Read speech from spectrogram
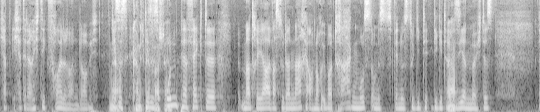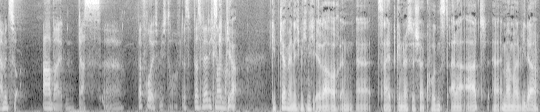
Ich, hab, ich hätte da richtig Freude dran, glaube ich. Ja, Dieses, kann ich mir dieses vorstellen. unperfekte Material, was du dann nachher auch noch übertragen musst, um es, wenn du es digi- digitalisieren möchtest, damit zu arbeiten. Das, äh, da freue ich mich drauf. Das, das werde ich Es mal gibt machen. ja, gibt ja, wenn ich mich nicht irre, auch in äh, zeitgenössischer Kunst aller Art äh, immer mal wieder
